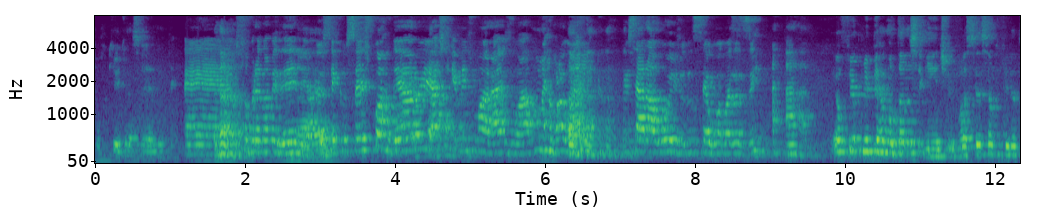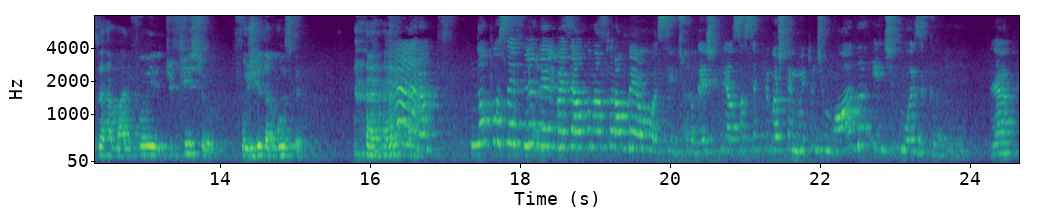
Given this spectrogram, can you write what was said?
Por que que é CM? É, é o sobrenome dele. Ah, é? Eu sei que o Seis Cordeiro e acho que é de Moraes, o A, não lembro agora. Esse Araújo, não sei, alguma coisa assim. Eu fico me perguntando o seguinte, você sendo filha do Zé Ramalho, foi difícil fugir da música? Cara, não por ser filha dele, mas é algo natural meu, assim, tipo, desde criança eu sempre gostei muito de moda e de música, né?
